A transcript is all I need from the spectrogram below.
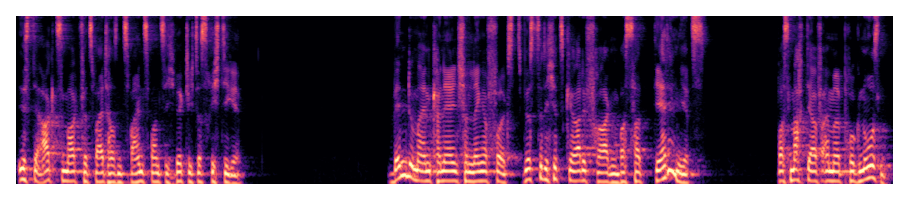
ist der Aktienmarkt für 2022 wirklich das Richtige? Wenn du meinen Kanälen schon länger folgst, wirst du dich jetzt gerade fragen, was hat der denn jetzt? Was macht der auf einmal Prognosen?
